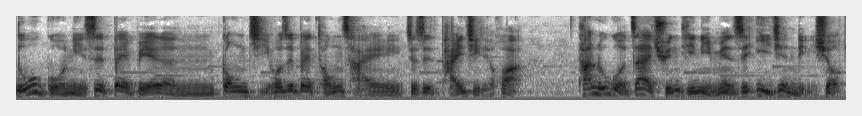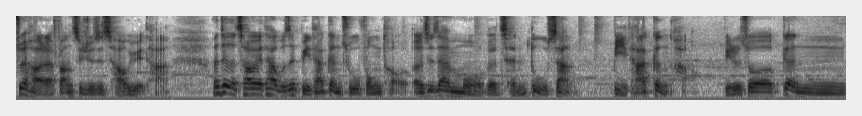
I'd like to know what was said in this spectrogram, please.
如果你是被别人攻击，或是被同才就是排挤的话，他如果在群体里面是意见领袖，最好的方式就是超越他。那这个超越他不是比他更出风头，而是在某个程度上比他更好。比如说更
